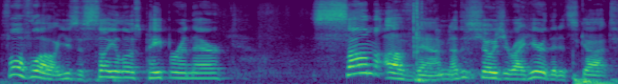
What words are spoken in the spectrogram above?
Full flow uses cellulose paper in there. Some of them, now this shows you right here that it's got,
